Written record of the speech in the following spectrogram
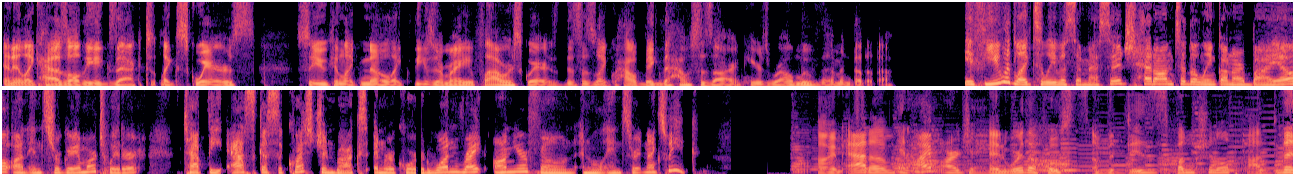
And it like has all the exact like squares, so you can like know like these are my flower squares. This is like how big the houses are, and here's where I'll move them, and da da da. If you would like to leave us a message, head on to the link on our bio on Instagram or Twitter. Tap the Ask Us a Question box and record one right on your phone, and we'll answer it next week. I'm Adam, And I'm RJ. and we're the hosts of the Dysfunctional Podcast. the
